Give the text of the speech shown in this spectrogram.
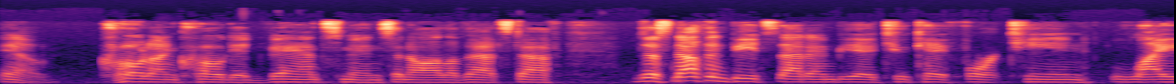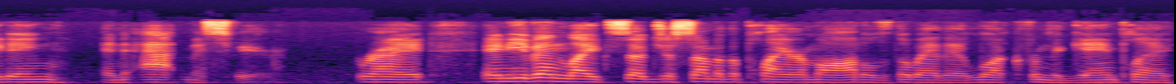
you know, quote unquote advancements and all of that stuff. Just nothing beats that NBA 2K14 lighting and atmosphere right? And even like so, just some of the player models, the way they look from the gameplay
